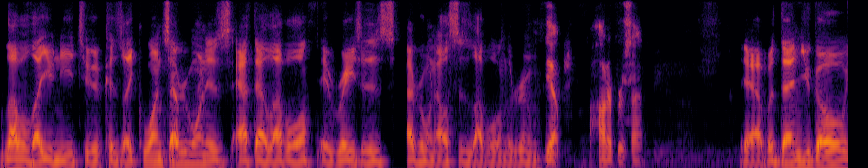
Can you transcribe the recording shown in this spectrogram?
level that you need to. Cause like once Yep. everyone is at that level, it raises everyone else's level in the room. Yep, hundred percent. Yeah, but then you go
